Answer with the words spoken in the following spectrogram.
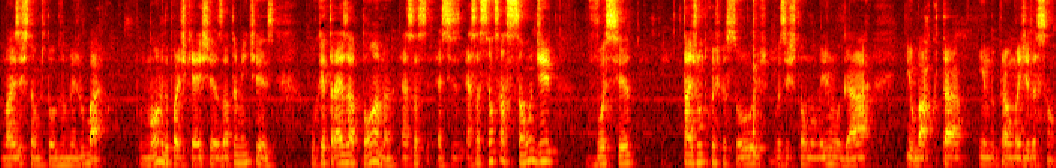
Nós Estamos Todos no Mesmo Barco. O nome do podcast é exatamente esse, porque traz à tona essa, essa, essa sensação de você estar tá junto com as pessoas, vocês estão no mesmo lugar, e o barco está indo para uma direção.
